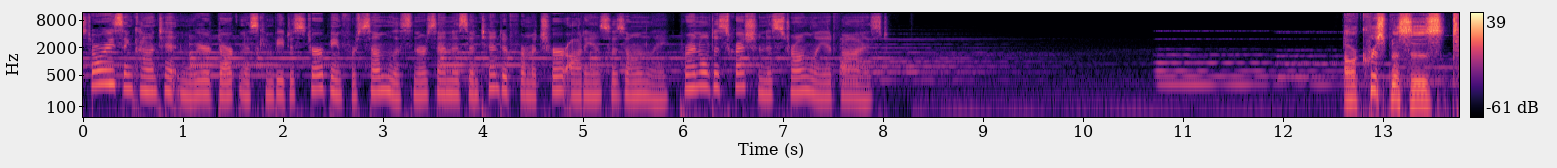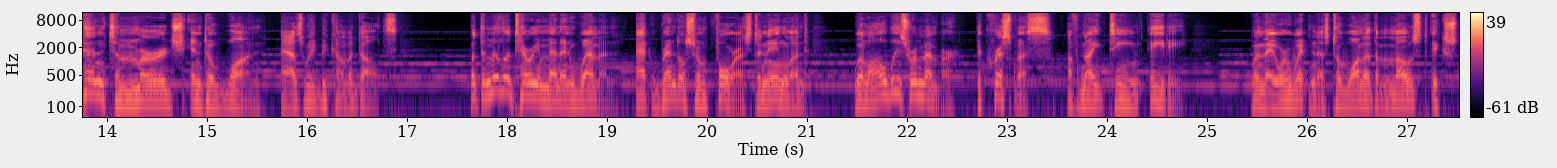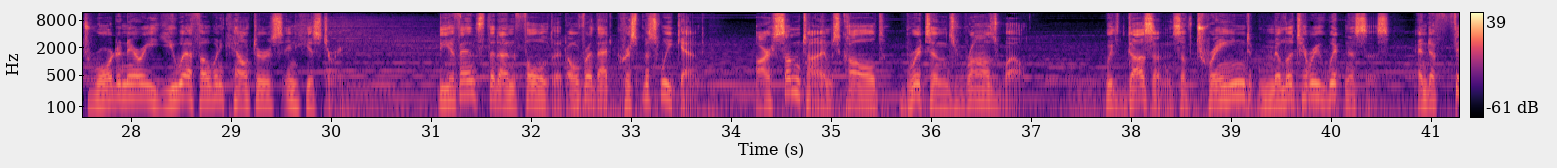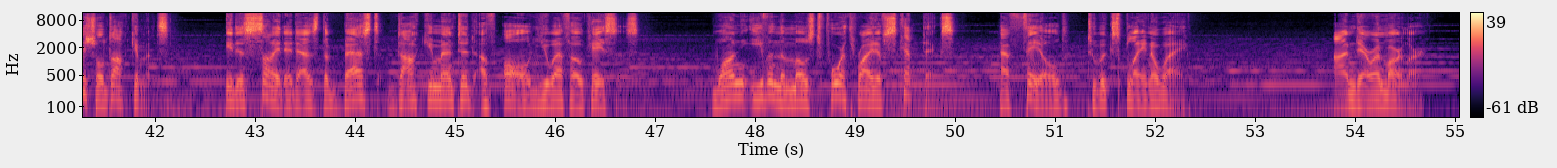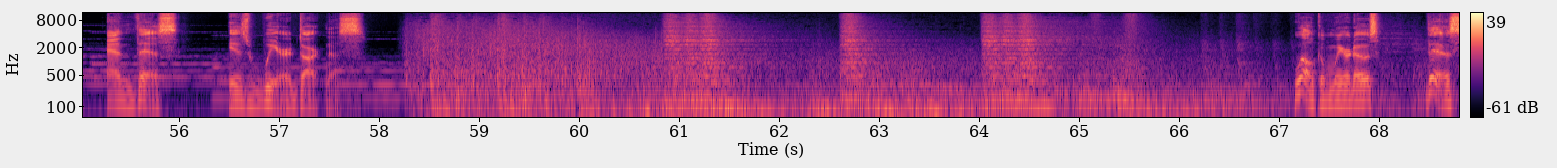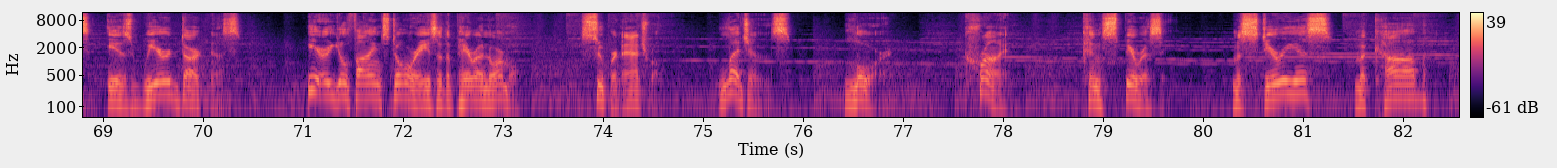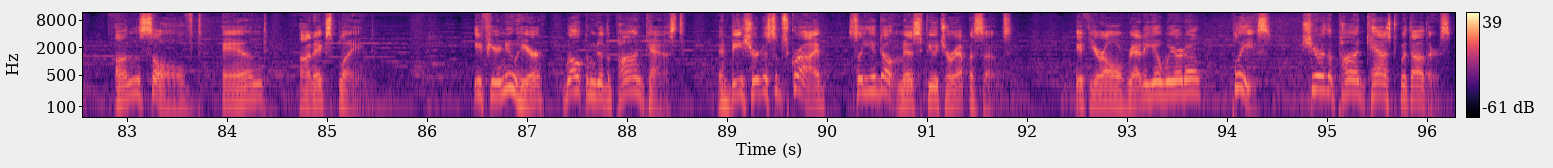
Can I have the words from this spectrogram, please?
Stories and content in Weird Darkness can be disturbing for some listeners and is intended for mature audiences only. Parental discretion is strongly advised. Our Christmases tend to merge into one as we become adults. But the military men and women at Rendlesham Forest in England will always remember the Christmas of 1980 when they were witness to one of the most extraordinary UFO encounters in history. The events that unfolded over that Christmas weekend are sometimes called Britain's Roswell, with dozens of trained military witnesses and official documents. It is cited as the best documented of all UFO cases. One even the most forthright of skeptics have failed to explain away. I'm Darren Marlar, and this is Weird Darkness. Welcome, Weirdos! This is Weird Darkness. Here you'll find stories of the paranormal, supernatural, legends, lore, crime, conspiracy, mysterious, macabre, unsolved, and unexplained. If you're new here, welcome to the podcast, and be sure to subscribe so you don't miss future episodes. If you're already a weirdo, please share the podcast with others.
